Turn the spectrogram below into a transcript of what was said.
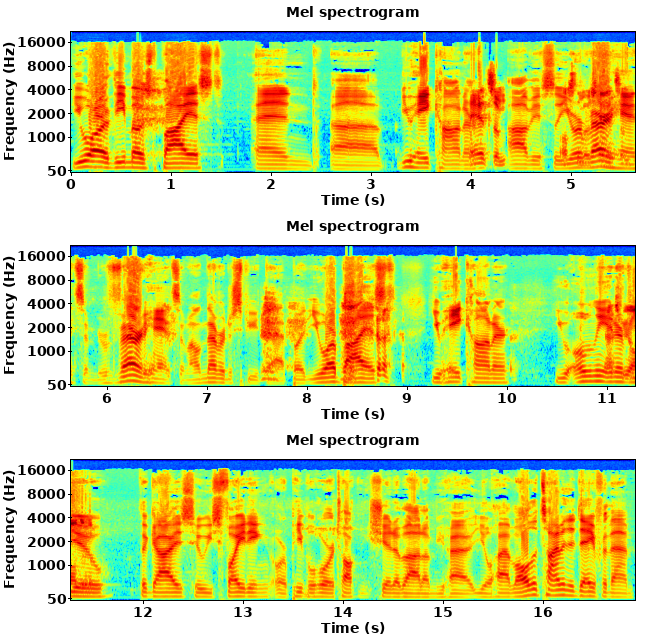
you are the most biased, and uh, you hate Conor. Handsome. Obviously, Also you're very handsome. handsome. You're very handsome. I'll never dispute that. But you are biased. you hate Conor. You only As interview. The guys who he's fighting or people who are talking shit about him. You have you'll have all the time in the day for them.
